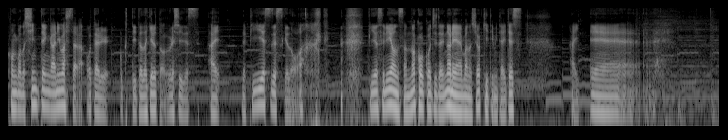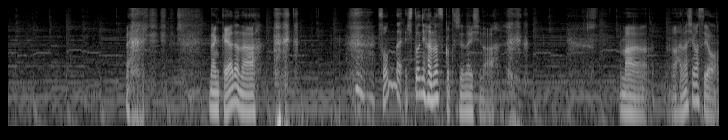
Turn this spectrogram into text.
今後の進展がありましたらお便り送っていただけると嬉しいです。はい。で PS ですけど。PS リオンさんの高校時代の恋愛話を聞いてみたいです。はい。えー なんかやだな。そんな人に話すことじゃないしな。まあ、話しますよ。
